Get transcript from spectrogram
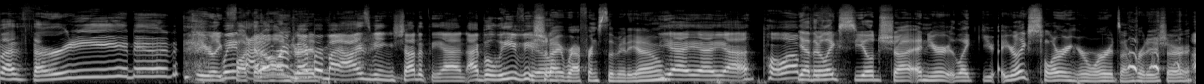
a 30, dude. So you're like Wait, I don't 100. remember my eyes being shut at the end. I believe you. Should I reference the video? Yeah, yeah, yeah. Pull up. Yeah, they're like sealed shut, and you're like you, you're like slurring your words. I'm pretty sure.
